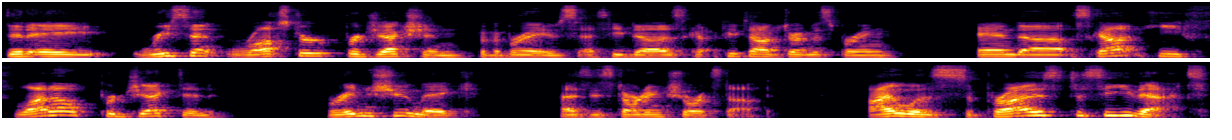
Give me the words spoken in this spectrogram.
did a recent roster projection for the Braves, as he does a few times during the spring. And uh, Scott, he flat out projected Braden Shewmake as his starting shortstop. I was surprised to see that.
